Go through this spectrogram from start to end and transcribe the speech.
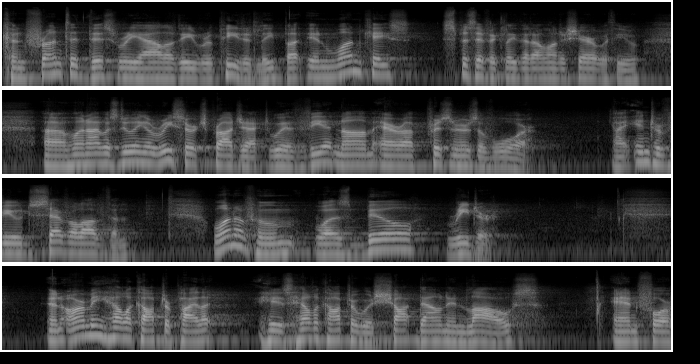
confronted this reality repeatedly, but in one case specifically that I want to share with you, uh, when I was doing a research project with Vietnam era prisoners of war. I interviewed several of them, one of whom was Bill Reeder. An Army helicopter pilot, his helicopter was shot down in Laos, and for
